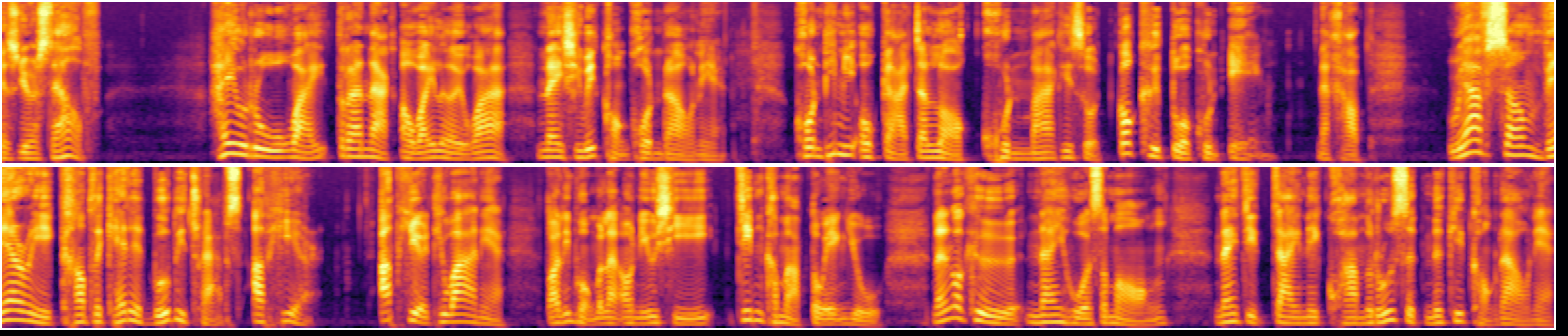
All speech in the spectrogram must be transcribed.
is yourself ให้รู้ไว้ตระหนักเอาไว้เลยว่า ในชีวิตของคนเราเนี่ยคนที่มีโอกาสจะหลอกคุณมากที่สุดก็คือตัวคุณเองนะครับ we have some very complicated booby traps up here up here ที่ว่าเนี่ย ตอนนี้ผมกำลังเอานิ้วชี้ จิ้มขมับตัวเองอยู่ นั่นก็คือในหัวสมอง ในจิตใจในความรู้สึกนึกคิดของเราเนี่ย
